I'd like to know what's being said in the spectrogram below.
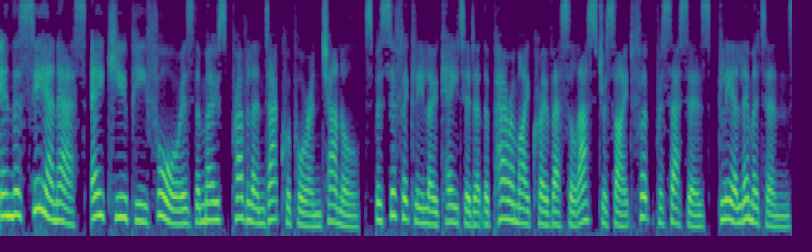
In the CNS, AQP4 is the most prevalent aquaporin channel, specifically located at the perimicrovessel astrocyte foot processes, glia limitans,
